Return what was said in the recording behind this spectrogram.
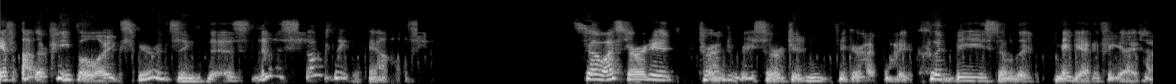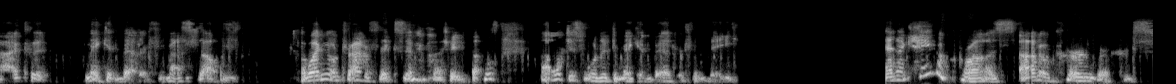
if other people are experiencing this, then it's something else. So I started trying to research it and figure out what it could be so that maybe I could figure out how I could make it better for myself. I wasn't going to try to fix anybody else. I just wanted to make it better for me. And I came across Otto Kernberg's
